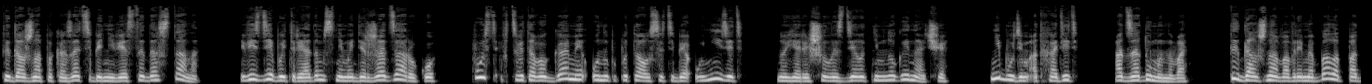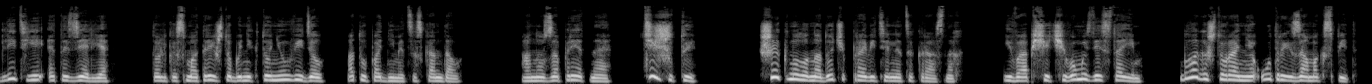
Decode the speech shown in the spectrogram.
Ты должна показать себя невестой Достана, везде быть рядом с ним и держать за руку, Пусть в цветовой гамме он и попытался тебя унизить, но я решила сделать немного иначе. Не будем отходить от задуманного. Ты должна во время бала подлить ей это зелье. Только смотри, чтобы никто не увидел, а то поднимется скандал. Оно запретное. Тише ты! Шикнула на дочь правительница красных. И вообще, чего мы здесь стоим? Благо, что раннее утро и замок спит.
